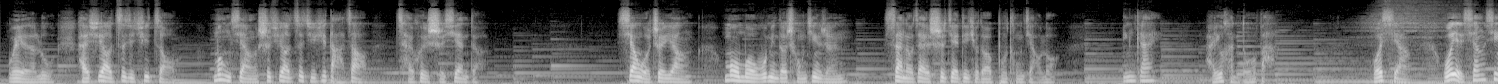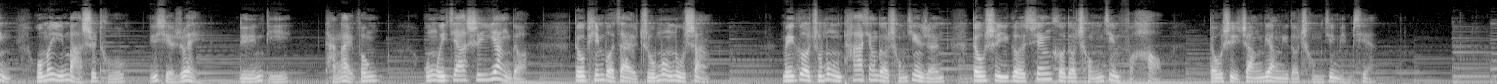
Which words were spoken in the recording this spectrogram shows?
未来的路还需要自己去走，梦想是需要自己去打造才会实现的。像我这样默默无名的重庆人，散落在世界地球的不同角落，应该还有很多吧。我想，我也相信，我们与马识途、李雪芮、李云迪、谭爱峰、翁维佳是一样的，都拼搏在逐梦路上。每个逐梦他乡的重庆人，都是一个宣和的重庆符号，都是一张亮丽的重庆名片。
